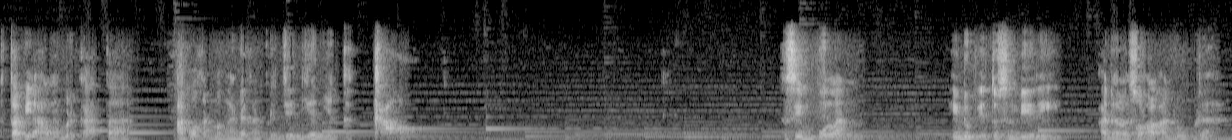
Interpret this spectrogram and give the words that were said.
Tetapi Allah berkata, aku akan mengadakan perjanjian yang kekal. Kesimpulan, hidup itu sendiri adalah soal anugerah.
